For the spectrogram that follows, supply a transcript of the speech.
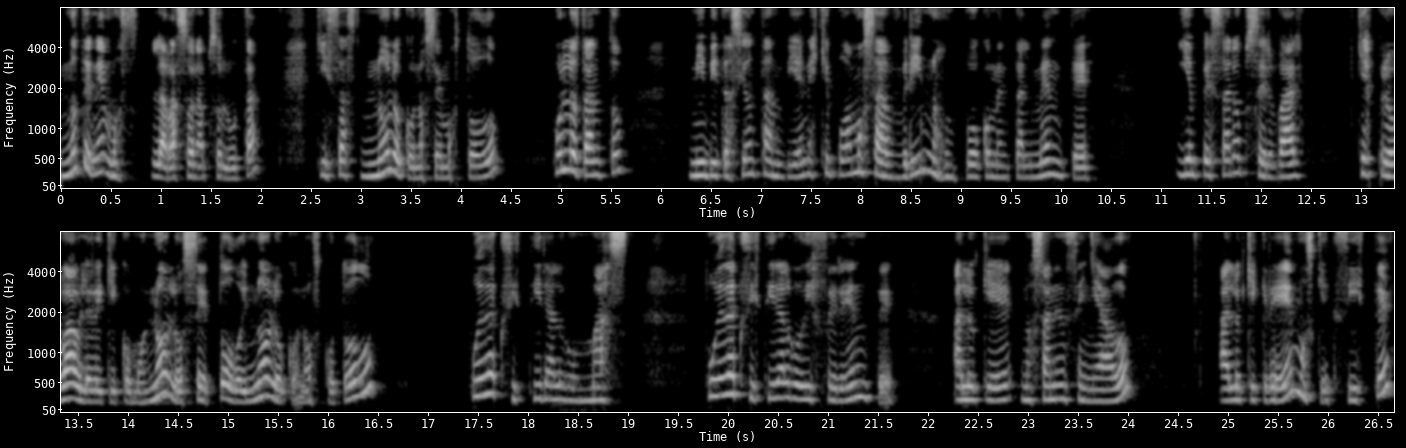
no tenemos la razón absoluta, quizás no lo conocemos todo, por lo tanto, mi invitación también es que podamos abrirnos un poco mentalmente y empezar a observar que es probable de que como no lo sé todo y no lo conozco todo, pueda existir algo más, pueda existir algo diferente a lo que nos han enseñado, a lo que creemos que existe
